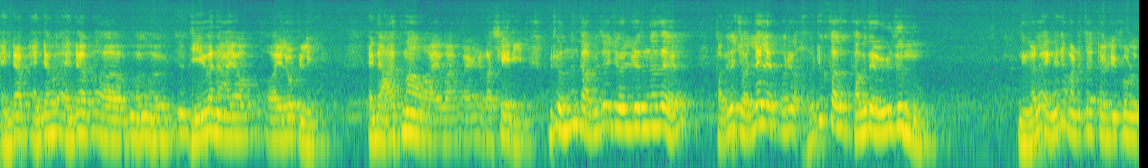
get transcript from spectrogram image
എന്റെ എന്റെ എന്റെ ജീവനായോ വയലോപ്പിള്ളി എന്റെ ആത്മാവായ ഇടശ്ശേരി. ഇവരൊന്നും കവിത ചൊല്ലുന്നത് കവിത ചൊല്ലൽ ഒരു അവർ കവിത എഴുതുന്നു. നിങ്ങൾ എങ്ങനെ പഠിച്ചാൽ ചൊല്ലിക്കോളൂ?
